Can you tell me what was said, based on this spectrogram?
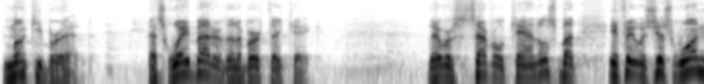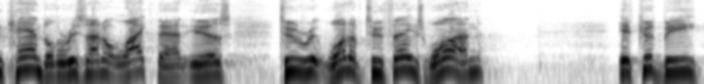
monkey bread. That's way better than a birthday cake. There were several candles, but if it was just one candle, the reason I don't like that is two, one of two things. One, it could be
